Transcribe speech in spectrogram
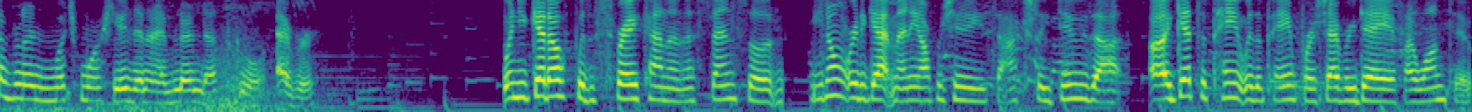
I've learned much more here than I've learned at school, ever. When you get up with a spray can and a stencil, you don't really get many opportunities to actually do that. I get to paint with a paintbrush every day if I want to,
